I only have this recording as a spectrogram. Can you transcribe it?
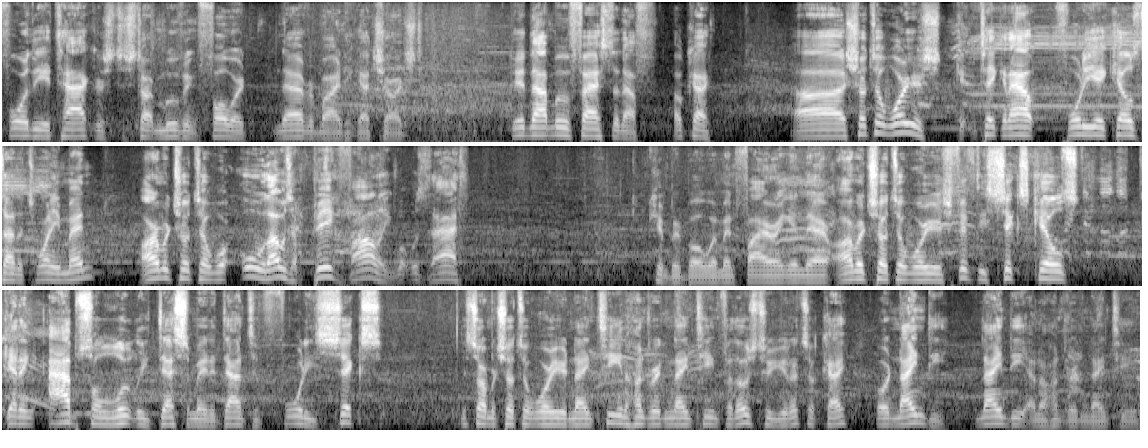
for the attackers to start moving forward. Never mind, he got charged. Did not move fast enough. Okay. Uh, Shotel Warriors getting taken out. 48 kills down to 20 men. Armored War. Oh, that was a big volley. What was that? Cimbri Bowwomen firing in there. Armored Shotel Warriors, 56 kills, getting absolutely decimated down to 46. This Armored Shotel Warrior, 19, 119 for those two units, okay? Or 90, 90 and 119.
